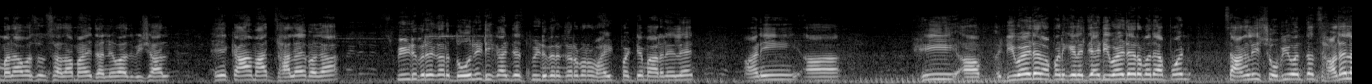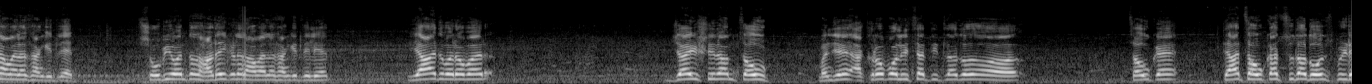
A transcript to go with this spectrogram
मनापासून सलाम आहे धन्यवाद विशाल. हे काम आज झालं आहे बघा. स्पीड ब्रेकर दोन्ही ठिकाणचे स्पीड ब्रेकरवर व्हाईट पट्टे मारलेले आहेत. आणि ही डिवायडर आपण केले त्या डिवायडरमध्ये आपण चांगली शोभिवंत झाडं लावायला सांगितली आहेत. शोभिवंत झाडं इकडे लावायला सांगितलेली आहेत. याचबरोबर जय श्रीराम चौक म्हणजे अॅक्रोपोलिसचा तिथला जो चौक आहे त्या चौकात सुद्धा दोन स्पीड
